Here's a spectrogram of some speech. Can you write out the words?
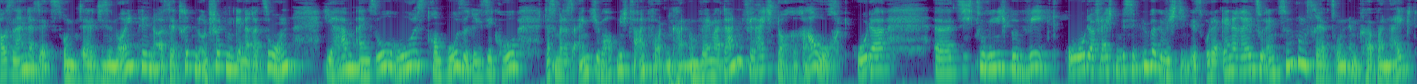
auseinandersetzt und äh, diese neuen Pillen aus der dritten und vierten Generation, die haben ein so hohes Thromboserisiko, dass man das eigentlich überhaupt nicht verantworten kann. Und wenn man dann vielleicht noch raucht oder äh, sich zu wenig bewegt oder vielleicht ein bisschen übergewichtig ist oder generell zu Entzündungsreaktionen im Körper neigt,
